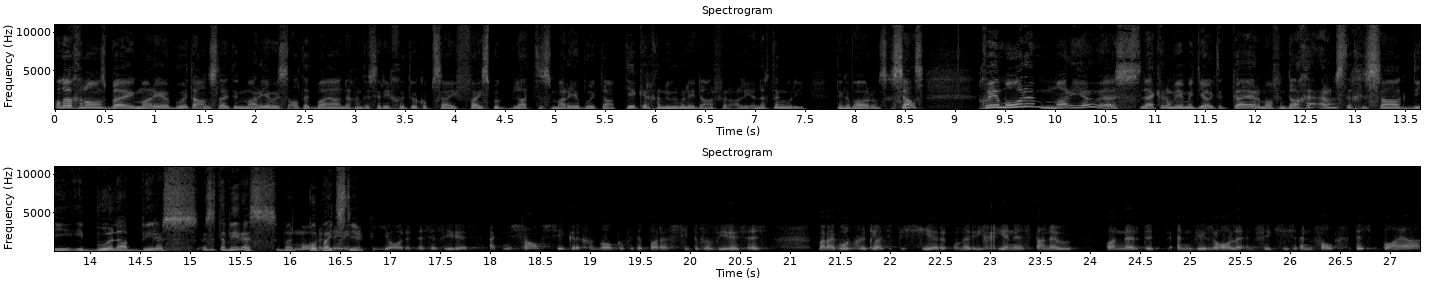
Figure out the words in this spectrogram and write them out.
Nou gaan ons by Mario Botha aansluit en Mario is altyd baie handig want hy sit die goed ook op sy Facebook bladsy. Dis Mario Botha apteker genoem maar net daar vir al die inligting oor die dinge waaroor ons gesels. Goeiemôre Mario, is lekker om weer met jou te kuier, maar vandag 'n ernstige saak, die Ebola virus. Is dit 'n virus wat Môre, kop uitsteek? Ja, dit is 'n virus. Ek moet self seker gaan maak of dit 'n parasiet of 'n virus is, maar hy word geklassifiseer onder die genus dan nou wanneer dit in virale infeksies inval. Dis baie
